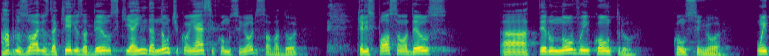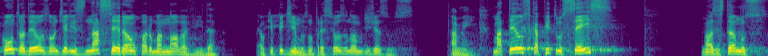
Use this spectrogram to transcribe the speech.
abra os olhos daqueles, ó Deus, que ainda não te conhecem como Senhor e Salvador, que eles possam, ó Deus, a ter um novo encontro com o Senhor. Um encontro, ó Deus, onde eles nascerão para uma nova vida. É o que pedimos no precioso nome de Jesus. Amém. Mateus capítulo 6. Nós estamos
